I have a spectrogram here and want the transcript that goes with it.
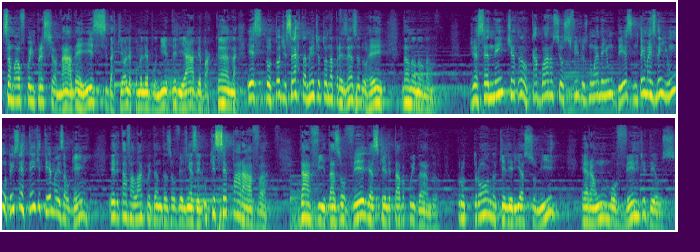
Samuel ficou impressionado. É esse daqui, olha como ele é bonito, ele abre, é bacana. Esse, doutor, de certamente eu estou na presença do rei. Não, não, não, não. Jessé nem tinha, não, acabaram seus filhos, não é nenhum desses, não tem mais nenhum, tenho certeza que ter mais alguém ele estava lá cuidando das ovelhinhas dele. O que separava Davi das ovelhas que ele estava cuidando para o trono que ele iria assumir era um mover de Deus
